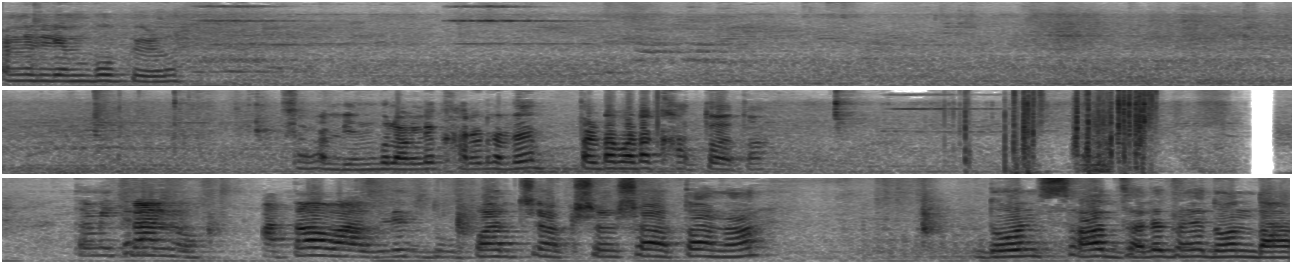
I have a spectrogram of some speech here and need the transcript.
आणि लिंबू पिळू. सगळं लिंबू लागले खारट खाते पटापटा खातो आता. तर मित्रांनो आता वाजले दुपारचे अक्षरशः आता ना दोन सात झाले म्हणजे दोन दहा.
